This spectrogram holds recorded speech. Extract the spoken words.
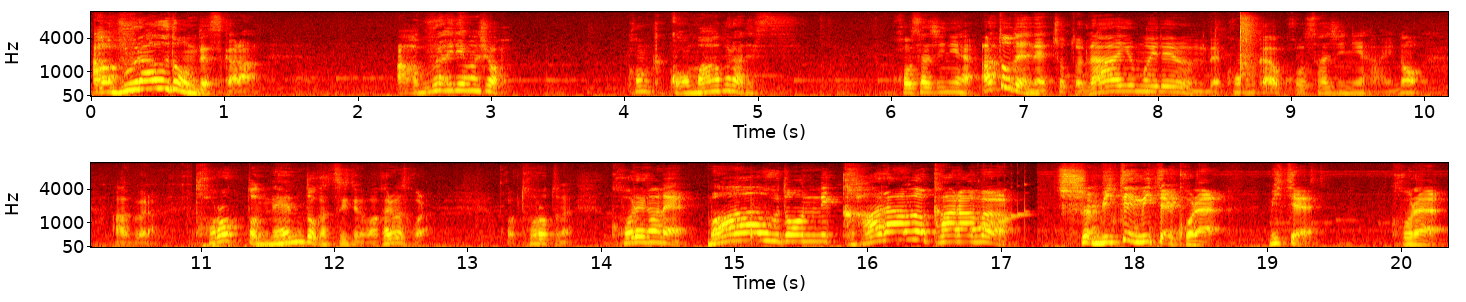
油うどんですから油入れましょう。今回ごま油です。小さじ2杯。後でねちょっとラー油も入れるんで今回は小さじ2杯の油。とろっと粘度がついてるの分かります？これ。これとろっとね。これがねまあうどんに絡む絡む。ちょ見て見てこれ。見て。これ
